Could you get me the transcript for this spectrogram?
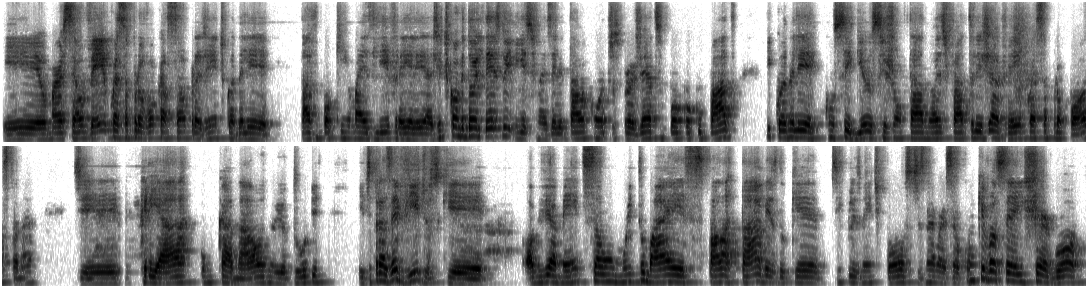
E o Marcel veio com essa provocação para a gente quando ele estava um pouquinho mais livre. Ele, a gente convidou ele desde o início, mas ele estava com outros projetos um pouco ocupado. E quando ele conseguiu se juntar a nós, de fato, ele já veio com essa proposta, né? De criar um canal no YouTube e de trazer vídeos que obviamente são muito mais palatáveis do que simplesmente posts, né, Marcelo? Como que você enxergou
